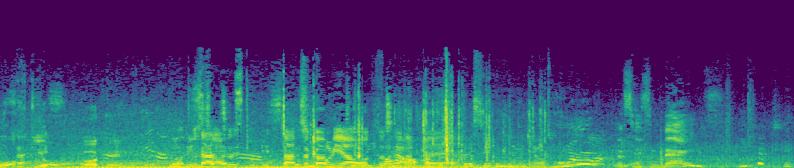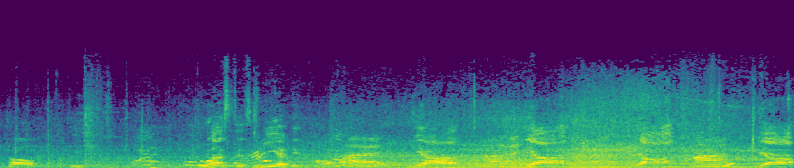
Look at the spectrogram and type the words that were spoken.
Macht ja. Okay. es sind, so, es sind sogar mehr Autos dabei. Das interessiert mich nämlich auch. Das ist meins. Ich hab's gekauft. Du hast es mir gekauft. Nein, Ja, nein, ja, ja, nein, ja,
